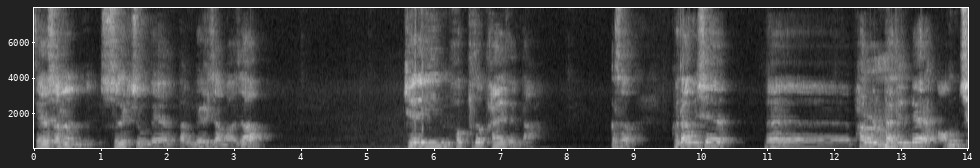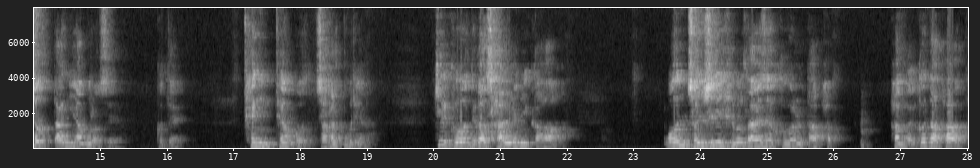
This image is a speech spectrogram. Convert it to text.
대에서는 수색중대에 딱 내리자마자 개인 호프도 파야 된다. 그래서 그 당시에 에, 8월 달인데 엄청 땅이 야물었어요. 그때 탱탱하고. 그 그거 내가 살려니까 온 전신의 힘을 다해서 그걸 다 파, 판 거야. 그거 다 파,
